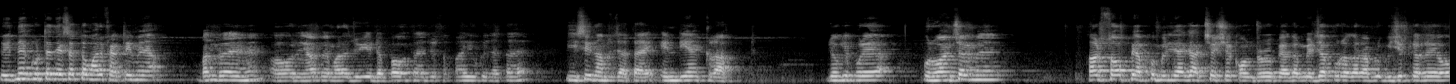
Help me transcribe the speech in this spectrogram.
तो इतने कुर्ते देख सकते हो, हमारे फैक्ट्री में बन रहे हैं और यहाँ पे हमारा जो ये डब्बा होता है, जो सफ़ाई होकर जाता है, इसी नाम से जाता है इंडियन क्राफ्ट जो कि पूरे पूर्वांचल में हर शॉप पे आपको मिल जाएगा अच्छे अच्छे काउंटरों पे। अगर मिर्ज़ापुर अगर आप लोग विज़िट कर रहे हो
